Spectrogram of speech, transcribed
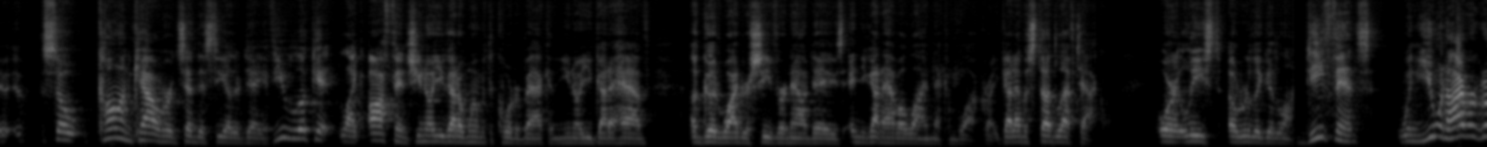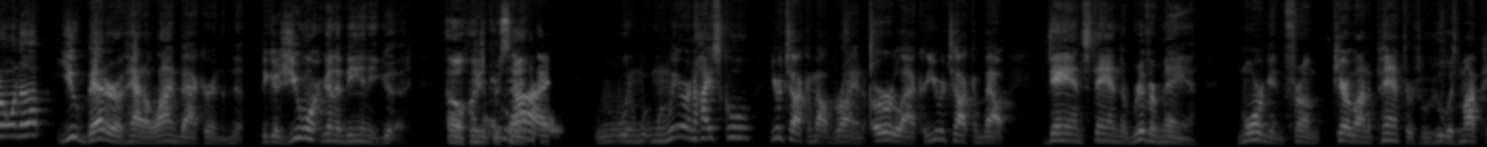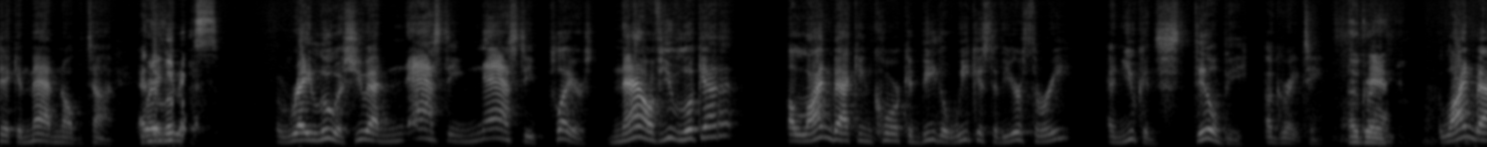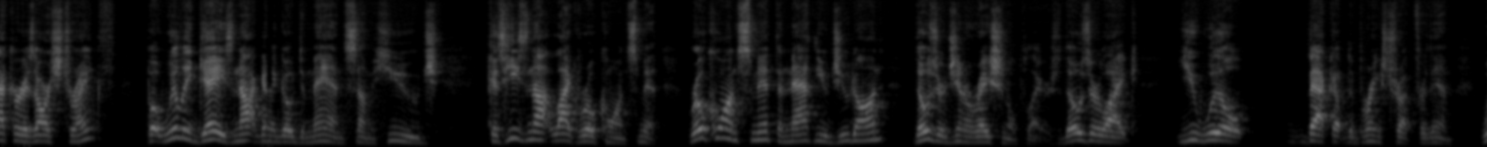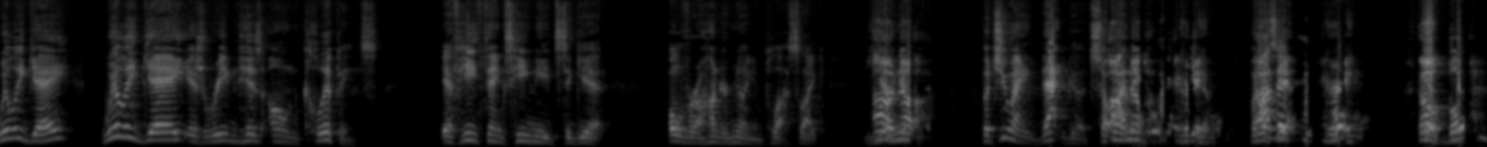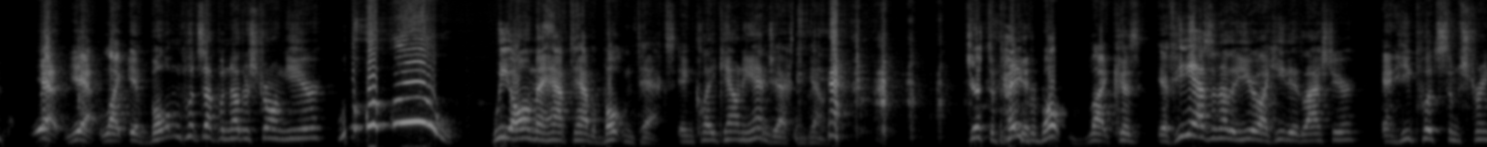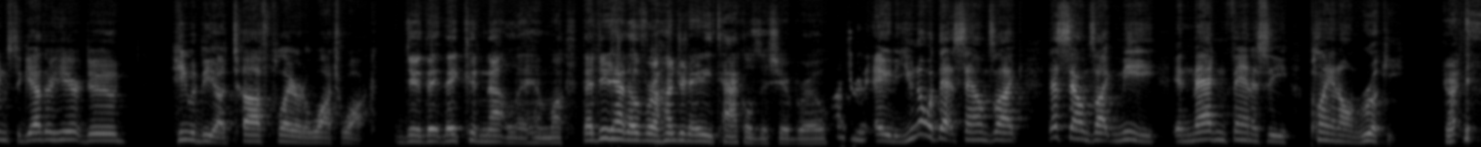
uh, uh, so Colin Cowherd said this the other day. If you look at like offense, you know you got to win with the quarterback, and you know you got to have a good wide receiver nowadays, and you got to have a line that can block right. You got to have a stud left tackle, or at least a really good line. Defense. When you and I were growing up, you better have had a linebacker in the middle because you weren't going to be any good. oh, 100 Because you and percent. When when we were in high school, you were talking about Brian Urlacher. You were talking about Dan Stan, the Riverman, Morgan from Carolina Panthers, who was my pick in Madden all the time. And Ray Lewis. had Ray Lewis. You had nasty, nasty players. Now, if you look at it, a linebacking core could be the weakest of your three, and you could still be a great team. Agreed. And linebacker is our strength, but Willie Gay's not going to go demand some huge because he's not like Roquan Smith. Roquan Smith and Matthew Judon, those are generational players. Those are like you will back up the Brinks truck for them. Willie Gay, Willie Gay is reading his own clippings if he thinks he needs to get over a hundred million plus. Like oh you're no! good, but you ain't that good. So Oh, I no, I agree. him. But Oh, I bet I agree. Oh, Bolton, yeah, yeah. Like if Bolton puts up another strong year, woo-hoo-hoo! We all may have to have a Bolton tax in Clay County and Jackson County just to pay for Bolton. Like, because if he has another year like he did last year, and he puts some strings together here, dude, he would be a tough player to watch walk. Dude, they, they could not let him walk. That dude had over 180 tackles this year, bro. 180. You know what that sounds like? That sounds like me in Madden Fantasy playing on rookie. Right?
